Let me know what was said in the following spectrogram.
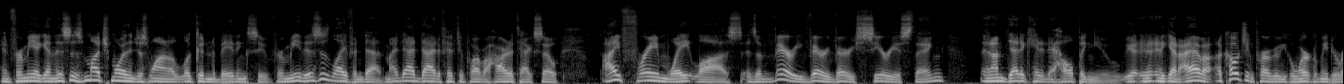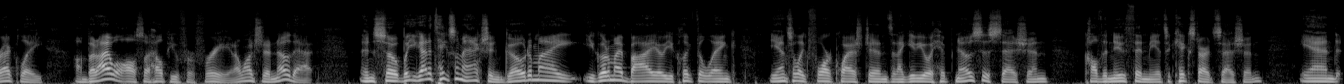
And for me, again, this is much more than just wanting to look good in a bathing suit. For me, this is life and death. My dad died at 54 of a heart attack, so I frame weight loss as a very, very, very serious thing and I'm dedicated to helping you. And again, I have a, a coaching program. You can work with me directly, um, but I will also help you for free. And I want you to know that. And so, but you got to take some action. Go to my, you go to my bio, you click the link, you answer like four questions, and I give you a hypnosis session called the New Thin Me. It's a kickstart session. And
